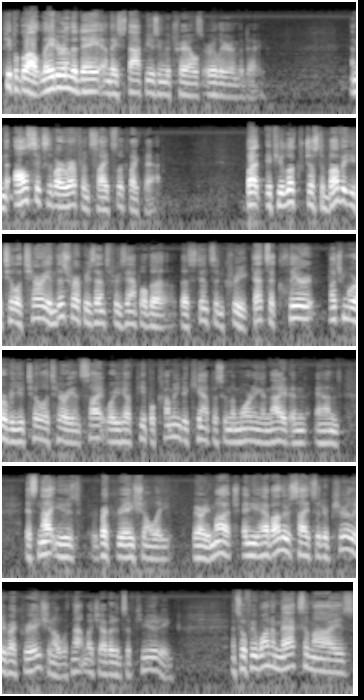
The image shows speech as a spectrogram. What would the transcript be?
people go out later in the day and they stop using the trails earlier in the day. And all six of our reference sites look like that. But if you look just above it, utilitarian, this represents, for example, the, the Stinson Creek. That's a clear, much more of a utilitarian site where you have people coming to campus in the morning and night, and, and it's not used recreationally very much. And you have other sites that are purely recreational with not much evidence of commuting. And so if we want to maximize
